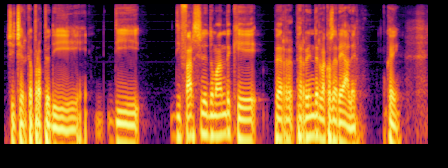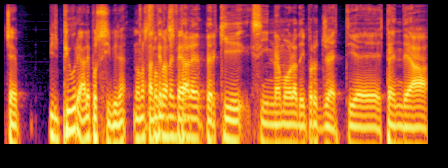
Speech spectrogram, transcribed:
Si cerca proprio di, di- di farsi le domande che per, per rendere la cosa reale, ok? Cioè il più reale possibile, nonostante la sfera. Fondamentale per chi si innamora dei progetti e tende a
